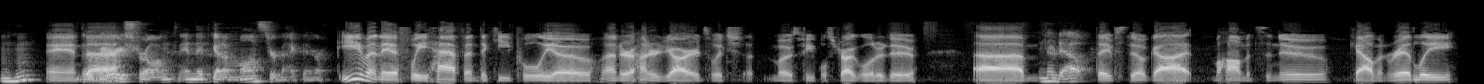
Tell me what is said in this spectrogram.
Mm-hmm. And they're uh, very strong, and they've got a monster back there. Even if we happen to keep Julio under 100 yards, which most people struggle to do, um, no doubt, they've still got Mohamed Sanu, Calvin Ridley,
